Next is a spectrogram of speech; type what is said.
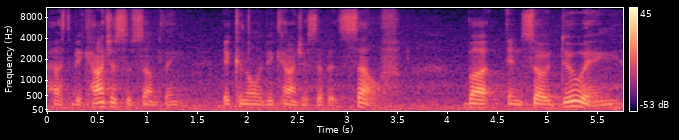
has to be conscious of something, it can only be conscious of itself. But in so doing,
